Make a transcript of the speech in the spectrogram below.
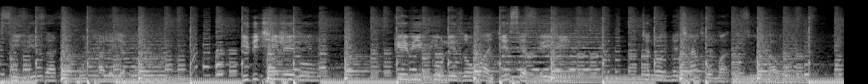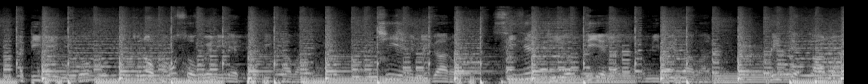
အစီလေးစားတမှုထားလိုက်ရပါဒီတချင်းလေးကို KB ကိုနေစုံကရစ်ဆက်ပေးပြီးကျွန်တော်မျက်ချမ်းပုံမှသိဆိုထားပါတယ်အတီးလေးကိုတော့ကျွန်တော်ဖုန်းဆော်ခွဲလေးနဲ့ပတ်ပြီးထားပါတယ်အချင်းရဲ့အမိကတော့စီနဲ့ဒီရောတည့်ရလိုက်အမိပေးထားပါတယ်ပရိသတ်အားလုံး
